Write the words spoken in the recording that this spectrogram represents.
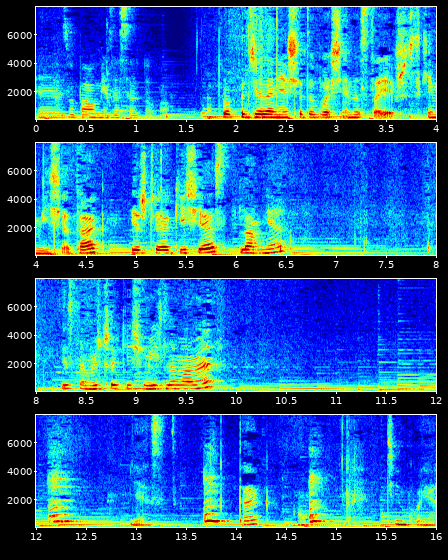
e, złapało mnie za serducho. A propos dzielenia się, to właśnie dostaję wszystkie misie, tak? Jeszcze jakiś jest dla mnie? Jest tam jeszcze jakiś miś dla mamy? Jest. Tak? O, dziękuję.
